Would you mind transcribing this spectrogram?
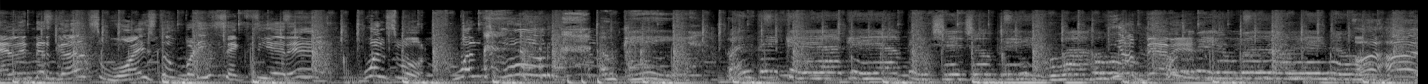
कैलेंडर गर्ल्स वॉइस तो बड़ी सेक्सी है रे। Once more once more okay पलते के आगे या पीछे जो भी हुआ हो या बेबी ओ हाय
